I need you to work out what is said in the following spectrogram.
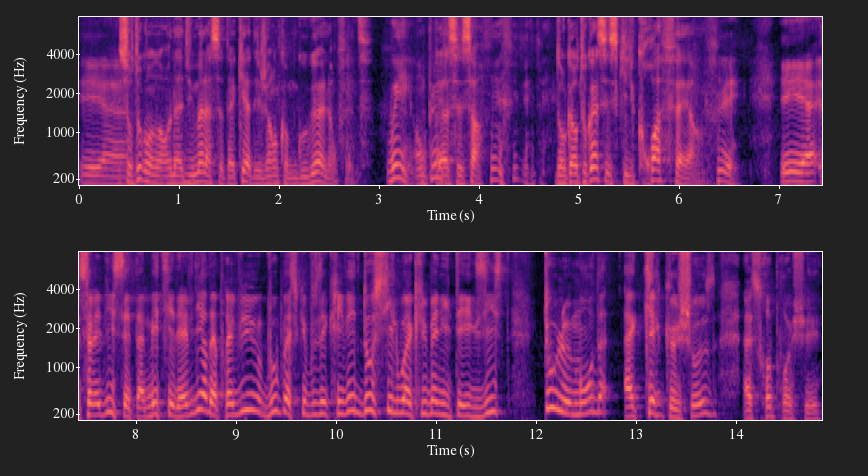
Et Surtout qu'on a du mal à s'attaquer à des gens comme Google, en fait. Oui, en plus. c'est ça. Donc, en tout cas, c'est ce qu'ils croient faire. Oui. Et euh, cela dit, c'est un métier d'avenir, d'après vous, parce que vous écrivez d'aussi loin que l'humanité existe, tout le monde a quelque chose à se reprocher.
